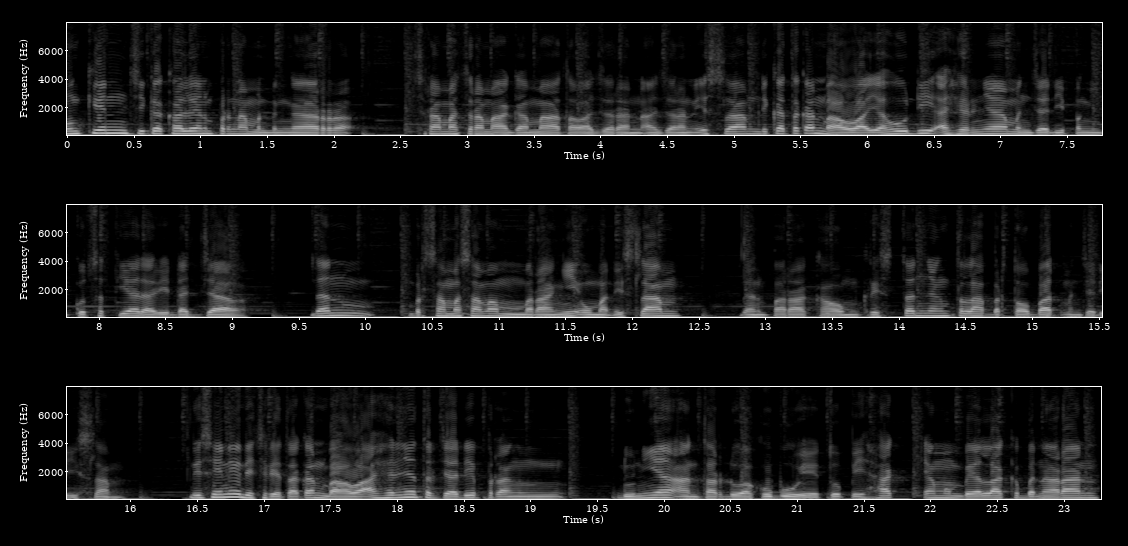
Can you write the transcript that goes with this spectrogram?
mungkin jika kalian pernah mendengar ceramah-ceramah agama atau ajaran-ajaran Islam dikatakan bahwa Yahudi akhirnya menjadi pengikut setia dari Dajjal dan bersama-sama memerangi umat Islam dan para kaum Kristen yang telah bertobat menjadi Islam. Di sini diceritakan bahwa akhirnya terjadi perang dunia antar dua kubu yaitu pihak yang membela kebenaran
